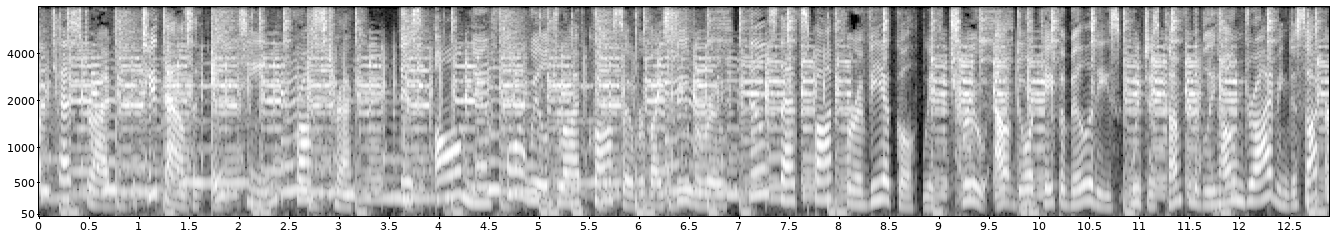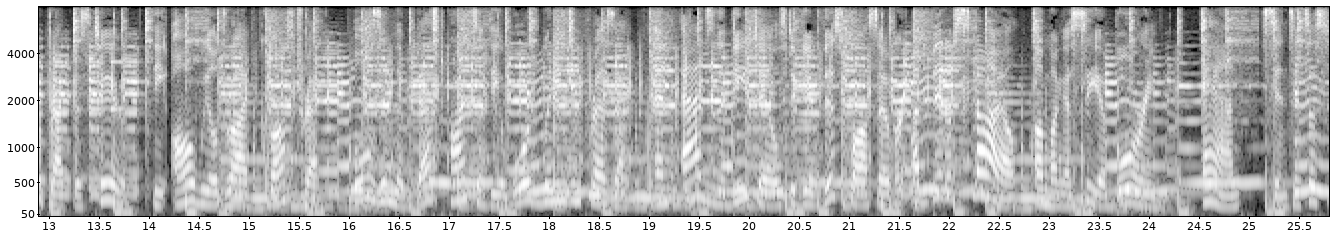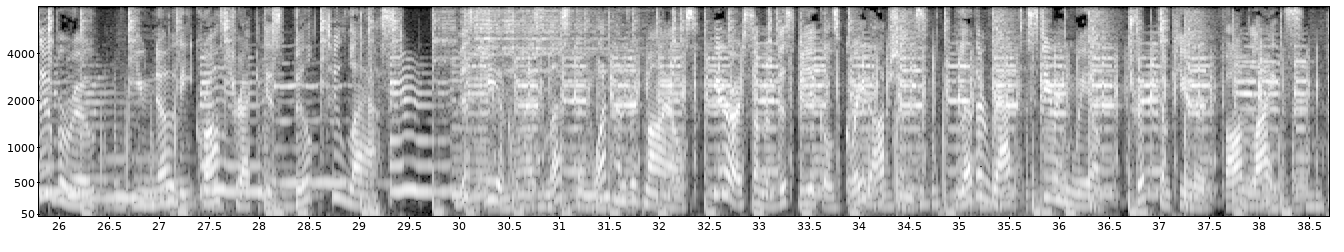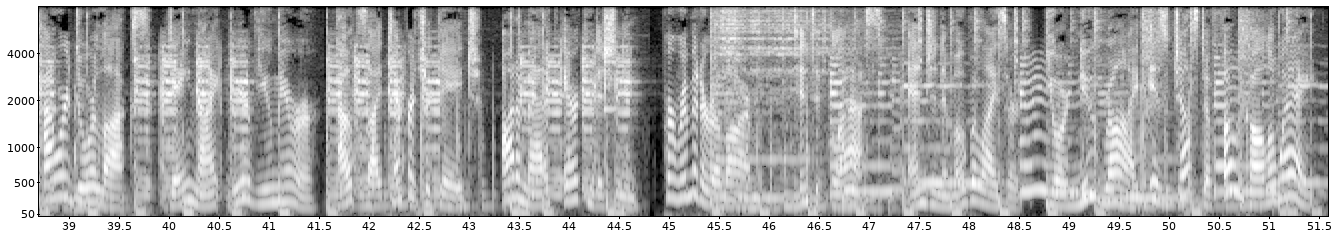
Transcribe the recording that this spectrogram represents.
Come test drive the 2018 Crosstrek. This all-new four-wheel drive crossover by Subaru fills that spot for a vehicle with true outdoor capabilities, which is comfortably home driving to soccer practice too. The all-wheel drive Crosstrek pulls in the best parts of the award-winning Impreza and adds the details to give this crossover a bit of style among a sea of boring. And since it's a Subaru, you know the Crosstrek is built to last. This vehicle has less than 100 miles. Here are some of this vehicle's great options. Leather-wrapped steering wheel, trip computer, fog lights, power door locks, day-night rear view mirror, outside temperature gauge, automatic air conditioning, perimeter alarm, tinted glass, engine immobilizer. Your new ride is just a phone call away.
